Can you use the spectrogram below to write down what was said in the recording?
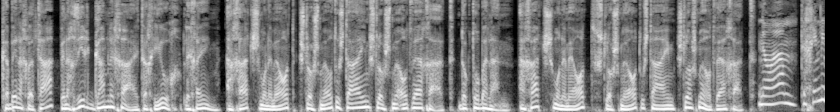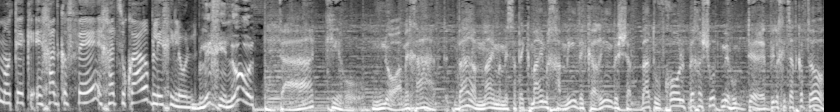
קבל החלטה ונחזיר גם לך את החיוך לחיים. 1-800-302-301 דוקטור בלן 1-800-302-301 נועם, תכין לי מותק אחד קפה, אחד סוכר, בלי חילול. בלי חילול? תכירו, נועם אחד. בר המים המספק מים חמים וקרים בשבת ובחול בחשות מהודרת בלחיצת כפתור.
